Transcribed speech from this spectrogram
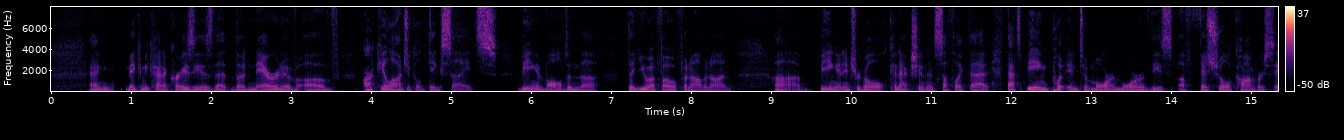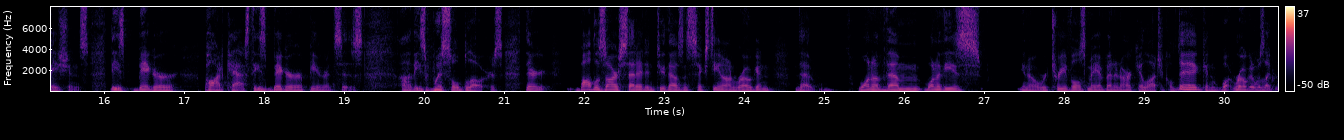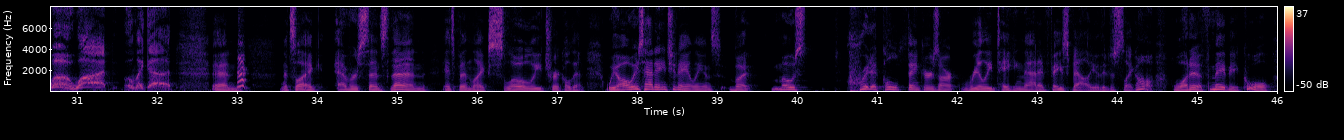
and making me kind of crazy is that the narrative of archaeological dig sites being involved in the the UFO phenomenon, uh, being an integral connection and stuff like that, that's being put into more and more of these official conversations, these bigger podcasts, these bigger appearances, uh, these whistleblowers. They're Bob Lazar said it in 2016 on Rogan that one of them, one of these, you know, retrievals may have been an archaeological dig, and what Rogan was like, "Whoa, what? Oh my god!" And it's like ever since then, it's been like slowly trickled in. We always had ancient aliens, but most critical thinkers aren't really taking that at face value. They're just like, "Oh, what if? Maybe, cool."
